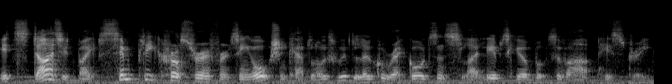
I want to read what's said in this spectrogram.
It started by simply cross-referencing auction catalogues with local records and slightly obscure books of art history.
